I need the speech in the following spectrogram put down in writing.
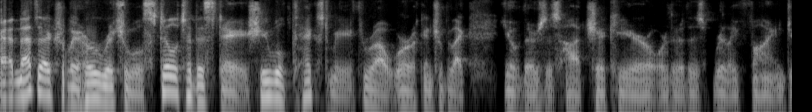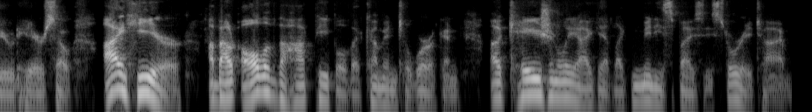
And that's actually her ritual still to this day. She will text me throughout work and she'll be like, yo, there's this hot chick here, or there's this really fine dude here. So I hear about all of the hot people that come into work. And occasionally I get like mini spicy story time,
